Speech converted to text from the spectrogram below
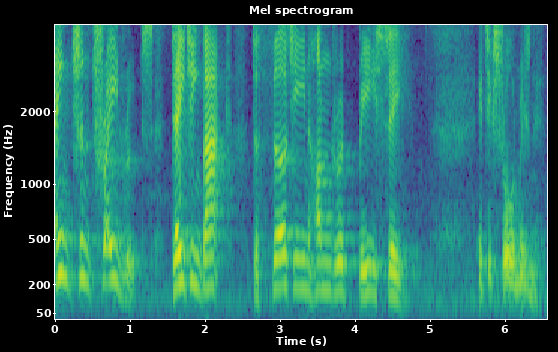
ancient trade routes dating back to 1300 BC. It's extraordinary, isn't it?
